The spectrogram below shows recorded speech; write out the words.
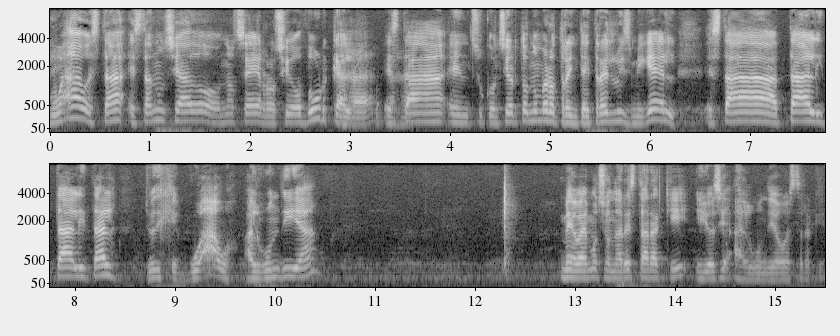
wow, está, está anunciado, no sé, Rocío Durcal, Ajá, ajá. está en su concierto número 33 Luis Miguel, está tal y tal y tal. Yo dije, wow, algún día me va a emocionar estar aquí y yo decía, algún día voy a estar aquí.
